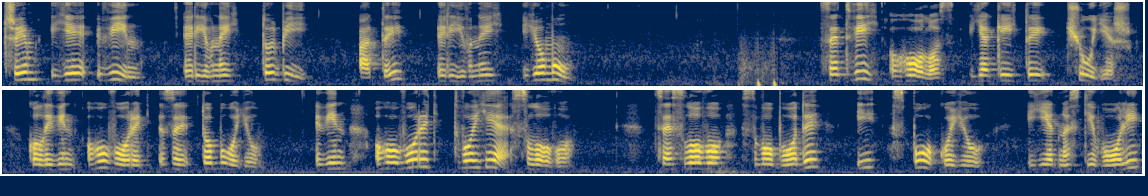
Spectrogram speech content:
чим є він, рівний тобі, а ти рівний йому. Це твій голос, який ти чуєш, коли він говорить з тобою. Він говорить твоє слово. Це слово свободи і спокою, єдності волі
